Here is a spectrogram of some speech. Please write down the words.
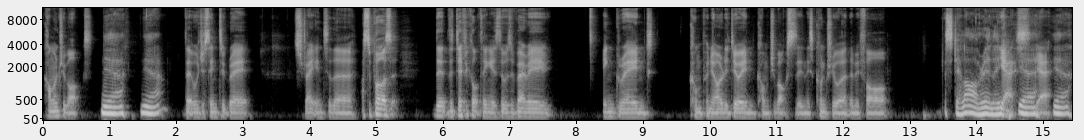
commentary box yeah, yeah, that would just integrate straight into the. I suppose the the difficult thing is there was a very ingrained company already doing commentary boxes in this country, weren't there before? still are really. Yes, yeah, yeah. yeah,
